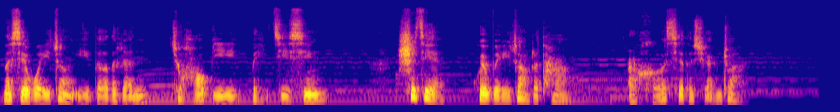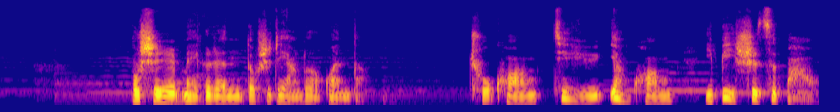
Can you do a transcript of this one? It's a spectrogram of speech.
那些为政以德的人，就好比北极星，世界会围绕着他而和谐的旋转。不是每个人都是这样乐观的。楚狂皆于样狂以避世自保。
